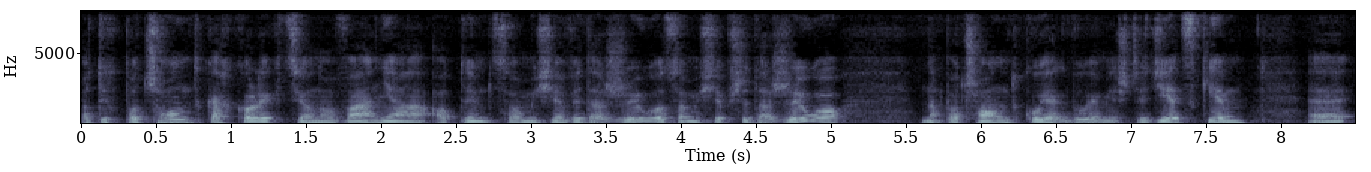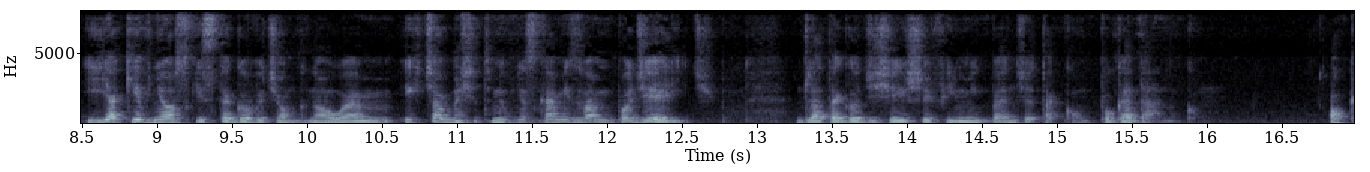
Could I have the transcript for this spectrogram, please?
o tych początkach kolekcjonowania, o tym, co mi się wydarzyło, co mi się przydarzyło na początku, jak byłem jeszcze dzieckiem e, i jakie wnioski z tego wyciągnąłem. I chciałbym się tymi wnioskami z Wami podzielić. Dlatego dzisiejszy filmik będzie taką pogadanką. Ok,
